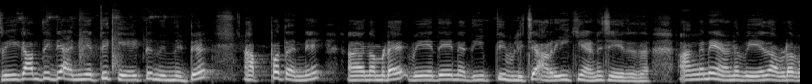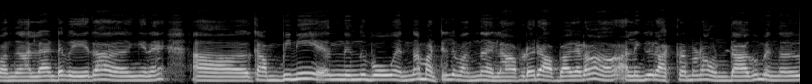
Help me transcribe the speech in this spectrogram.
ശ്രീകാന്തിന്റെ അനിയത്തി കേട്ട് നിന്നിട്ട് എന്നിട്ട് അപ്പം തന്നെ നമ്മുടെ വേദേനെ ദീപ്തി വിളിച്ച് അറിയിക്കുകയാണ് ചെയ്തത്. അങ്ങനെയാണ് വേദ അവിടെ വന്നത്. അല്ലാണ്ട് വേദ ഇങ്ങനെ കമ്പനി നിന്ന് പോകും എന്ന മട്ടിൽ വന്നതല്ല. അവിടെ ഒരു അപകടം അല്ലെങ്കിൽ ഒരു ആക്രമണം ഉണ്ടാകും എന്നത്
